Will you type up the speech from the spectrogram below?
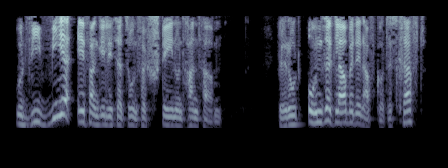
und wie wir Evangelisation verstehen und handhaben. Beruht unser Glaube denn auf Gottes Kraft?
